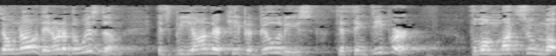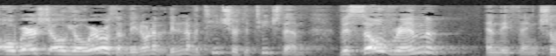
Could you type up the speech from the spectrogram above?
don't know. They don't have the wisdom. It's beyond their capabilities to think deeper. They don't have, they didn't have a teacher to teach them. Visovrim, and they think, They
